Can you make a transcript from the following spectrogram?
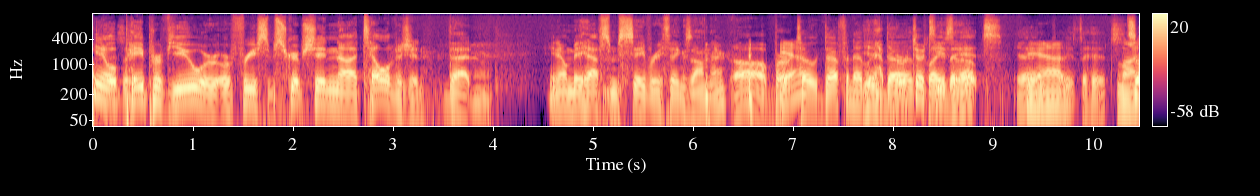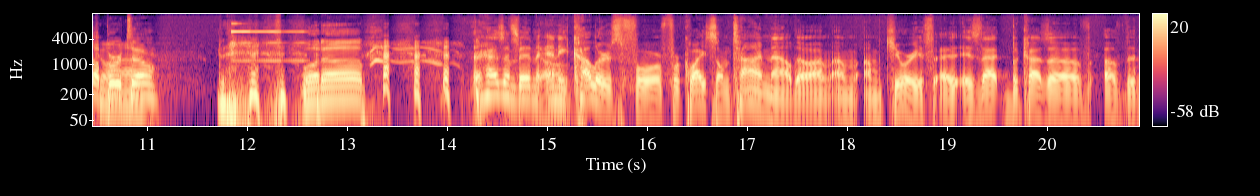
you know, pay per view or, or free subscription uh, television that, you know, may have some savory things on there. Oh, Berto definitely Yeah, does Berto play the it up. hits. Yeah, Yeah. he plays the hits. What's up, going Berto? What up? There hasn't been any colors for, for quite some time now, though. I'm I'm I'm curious. Uh, Is that because of of the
